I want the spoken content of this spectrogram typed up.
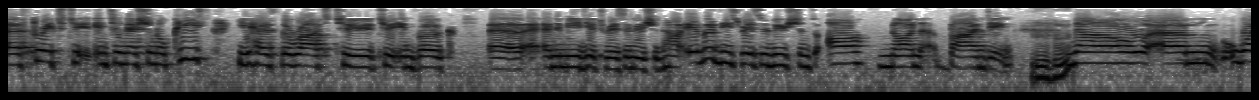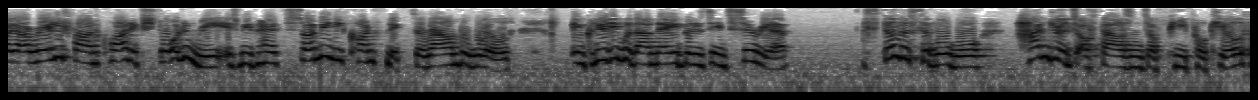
uh, threat to international peace, he has the right to to invoke uh, an immediate resolution. However, these resolutions are non-binding. Now, um, what I really found quite extraordinary is we've had so many conflicts around the world, including with our neighbors in Syria, still a civil war, hundreds of thousands of people killed,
